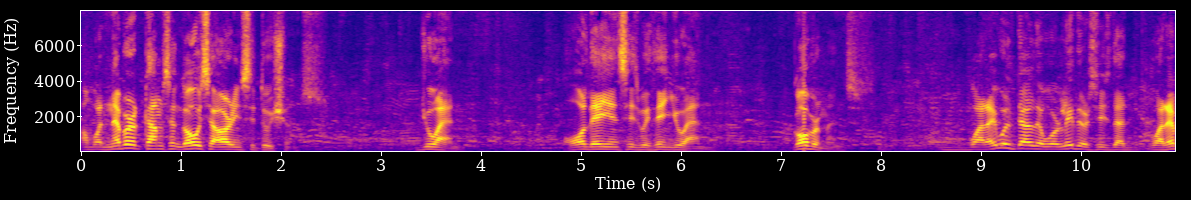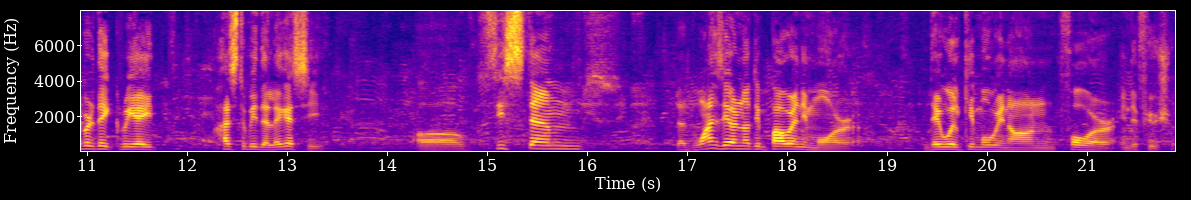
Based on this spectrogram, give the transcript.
And what never comes and goes are institutions. UN, all the agencies within UN, governments. What I will tell the world leaders is that whatever they create has to be the legacy of systems that once they are not in power anymore, they will keep moving on forward in the future.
